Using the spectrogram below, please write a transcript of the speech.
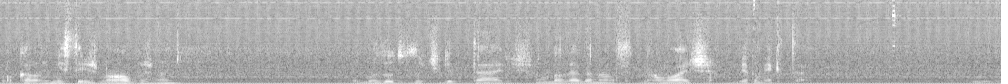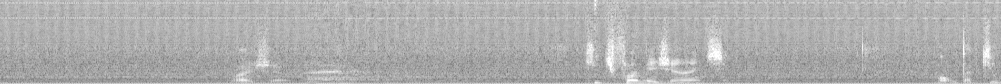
Colocar uns mísseis novos, né? Alguns outros utilitários. Vamos dar uma olhada na, na loja, ver como é que tá. Loja. Kit flamejante. Bom, tá aqui o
